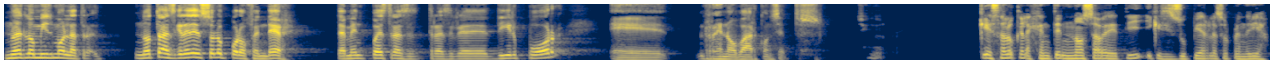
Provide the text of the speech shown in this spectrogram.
No es lo mismo, la no transgredes solo por ofender, también puedes transgredir por eh, renovar conceptos. ¿Qué es algo que la gente no sabe de ti y que si supiera le sorprendería?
